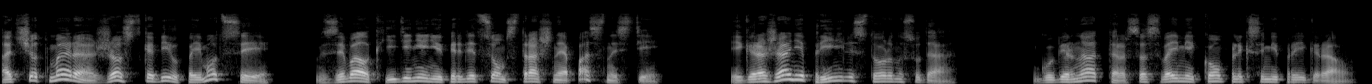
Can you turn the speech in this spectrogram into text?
отчет мэра жестко бил по эмоции, взывал к единению перед лицом страшной опасности, и горожане приняли сторону суда. Губернатор со своими комплексами проиграл.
